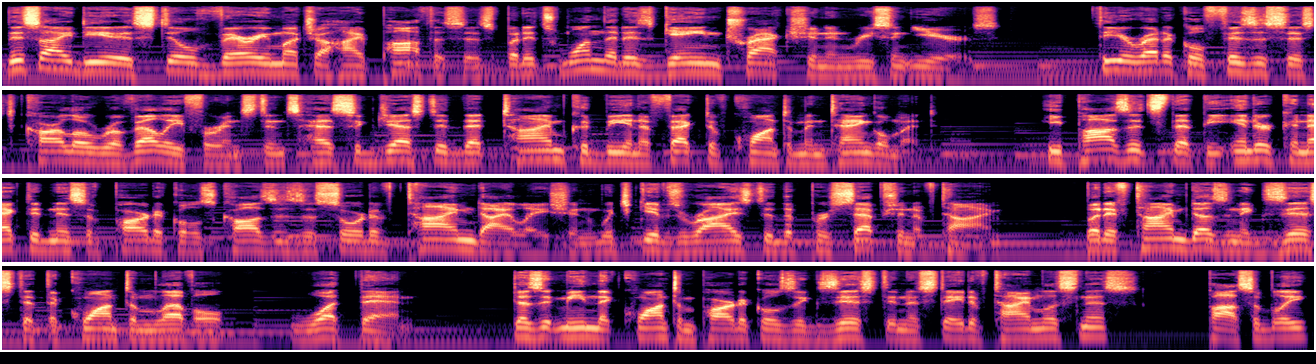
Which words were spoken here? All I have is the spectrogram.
This idea is still very much a hypothesis but it's one that has gained traction in recent years. Theoretical physicist Carlo Rovelli for instance has suggested that time could be an effect of quantum entanglement. He posits that the interconnectedness of particles causes a sort of time dilation which gives rise to the perception of time. But if time doesn't exist at the quantum level, what then? Does it mean that quantum particles exist in a state of timelessness? Possibly.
